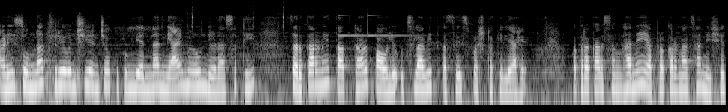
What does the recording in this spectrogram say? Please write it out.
आणि सोमनाथ सूर्यवंशी यांच्या कुटुंबियांना न्याय मिळवून देण्यासाठी सरकारने तात्काळ पावले उचलावीत असे स्पष्ट केले आहे. पत्रकार संघाने या प्रकरणाचा निषेध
